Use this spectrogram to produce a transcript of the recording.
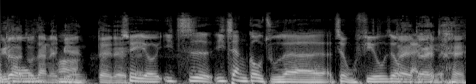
娱乐都在那边，对对，所以有一次一站够足的这种 feel，这种感觉。对对对，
